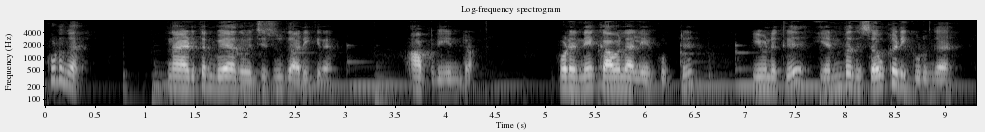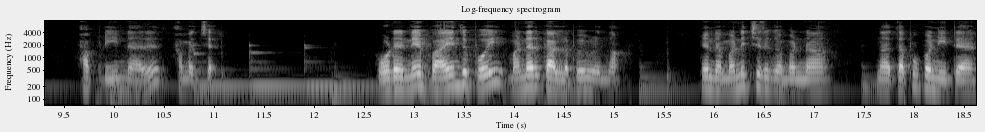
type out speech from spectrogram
கொடுங்க நான் எடுத்துன்னு போய் அதை வச்சு சூதாடிக்கிறேன் அப்படின்றான். உடனே கவலாளியை கூப்பிட்டு இவனுக்கு எண்பது சவுக்கடி கொடுங்க அப்படின்னாரு அமைச்சர். உடனே பயந்து போய் மன்னர் காலில் போய் விழுந்தான். என்னை மன்னிச்சிருங்க மன்னா நான் தப்பு பண்ணிட்டேன்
